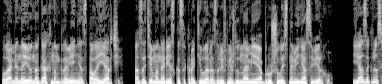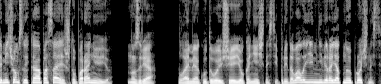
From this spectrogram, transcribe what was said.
Пламя на ее ногах на мгновение стало ярче, а затем она резко сократила разрыв между нами и обрушилась на меня сверху. Я закрылся мечом, слегка опасаясь, что пораню ее. Но зря. Пламя, окутывающее ее конечности, придавало им невероятную прочность,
